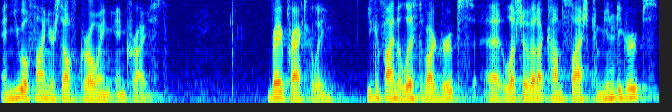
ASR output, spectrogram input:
and you will find yourself growing in Christ. Very practically, you can find a list of our groups at loveshova.com slash community groups.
